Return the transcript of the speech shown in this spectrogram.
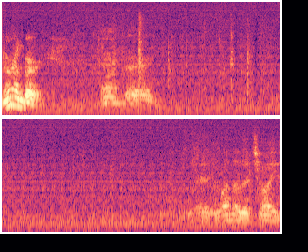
Nuremberg. Nuremberg. One of the choice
